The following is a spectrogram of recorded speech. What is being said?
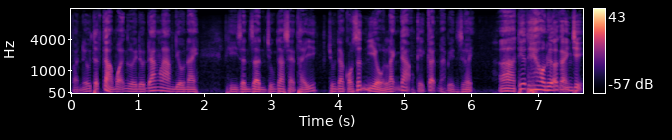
Và nếu tất cả mọi người đều đang làm điều này thì dần dần chúng ta sẽ thấy chúng ta có rất nhiều lãnh đạo kế cận ở bên dưới à, tiếp theo nữa các anh chị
